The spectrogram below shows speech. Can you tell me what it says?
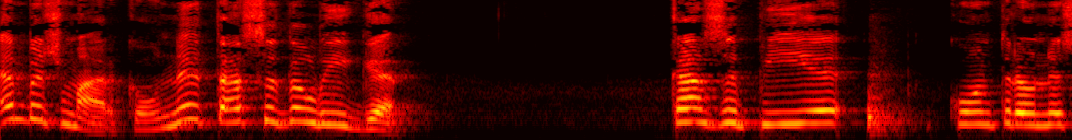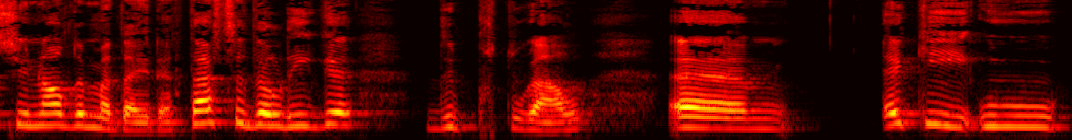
ambas marcam na Taça da Liga. Casa Pia contra o Nacional da Madeira. Taça da Liga de Portugal. Um, aqui o,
